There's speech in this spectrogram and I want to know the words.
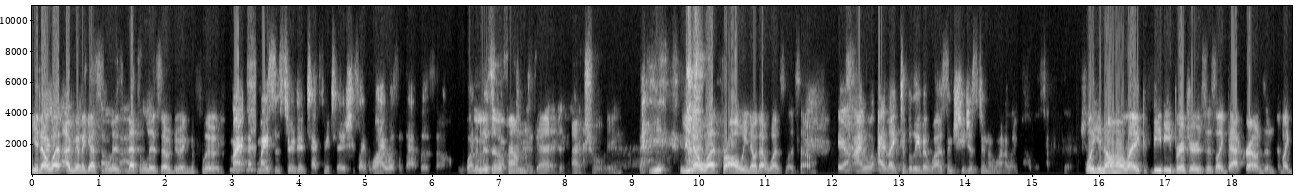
you know what i'm gonna guess so liz much. that's lizzo doing the flute My my sister did text me today. She's like, "Why wasn't that Lizzo? What Lizzo found dead actually you, you know what for all we know that was lizzo Yeah, I I like to believe it was, and she just didn't want to like publicize it. well you know how like phoebe bridgers is like background and, and like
